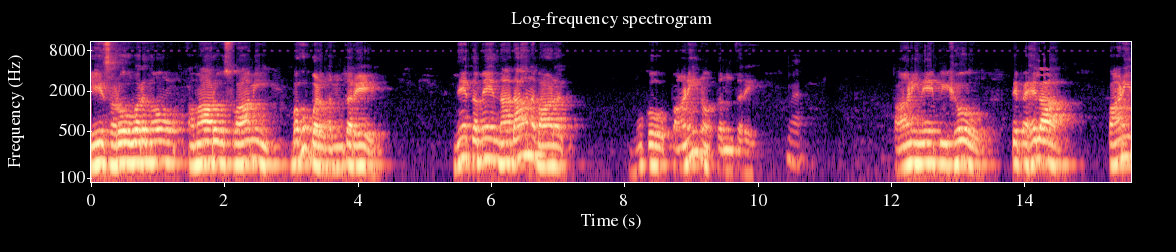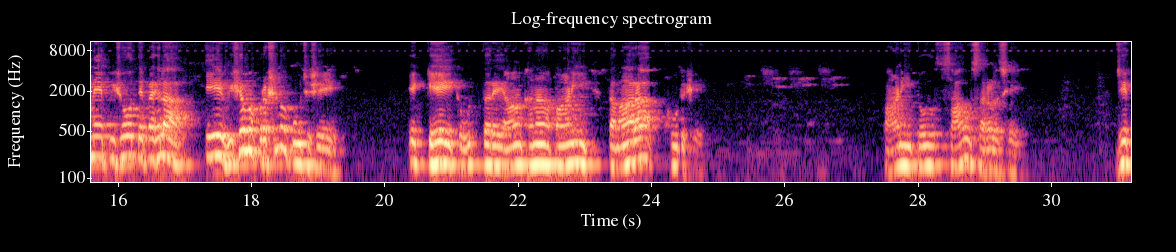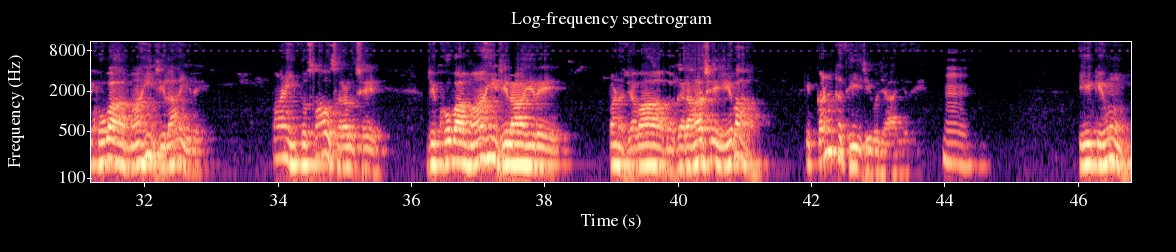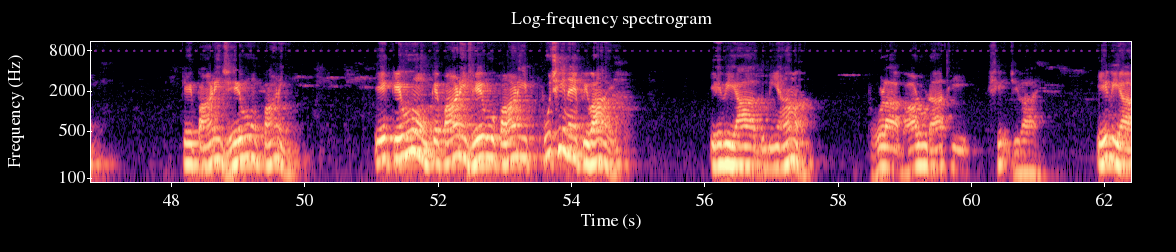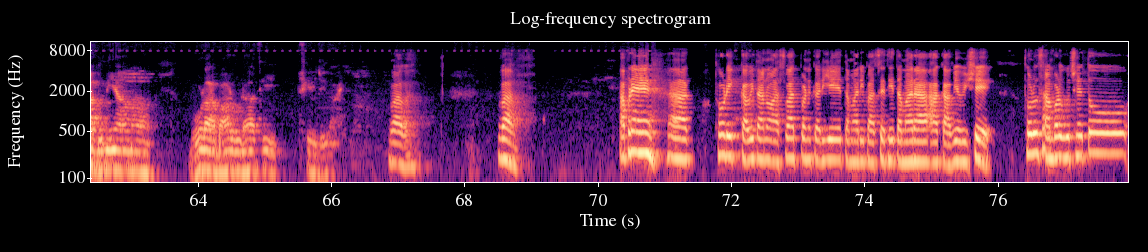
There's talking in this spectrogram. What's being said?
એ સરોવરનો અમારો સ્વામી બહુ બળવંતરે ને તમે નાદાન બાળક મૂકો પાણીનો તંતરે પાણીને પીશો તે પહેલા પાણીને પીશો તે પહેલા એ વિષમ પ્રશ્નો પૂછશે એક એક ઉત્તરે આંખના પાણી તમારા ખૂટશે પાણી તો સાવ સરળ છે જે ખોવા માહી ઝીલાઈ રે. પાણી તો સાવ સરળ છે. જે ખોવા માહી ઝીલાઈ રે. પણ જવાબ ઘરા છે એવા કે કંઠથી જીવ જાય રે. એ કેવું કે પાણી જેવું પાણી. એ કેવું કે પાણી જેવું પાણી પૂછીને પીવાય. એવી આ દુનિયામાં ભોળા બાળુડાથી શી જીવાય? એવી આ દુનિયામાં ભોળા બાળુડાથી શી જીવાય? વાહ વાહ. વાહ. આપણે થોડીક કવિતાનો આસ્વાદ પણ કરીએ. તમારી પાસેથી તમારા આ કાવ્ય વિશે થોડું સાંભળવું છે તો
